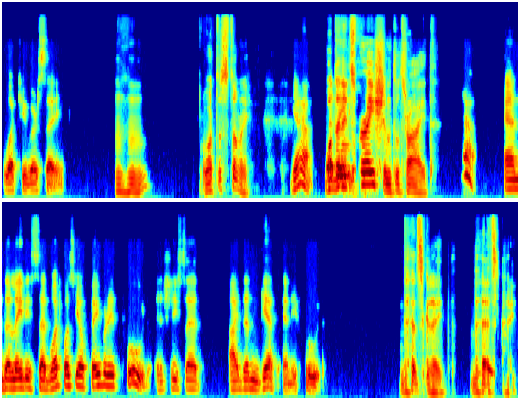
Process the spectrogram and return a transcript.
what you were saying. Mm-hmm. What a story. Yeah. What an inspiration to try it. And the lady said, What was your favorite food? And she said, I didn't get any food. That's great. That's great.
